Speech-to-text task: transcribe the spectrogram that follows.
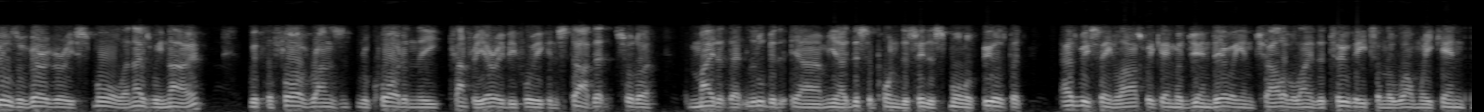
fields were very very small, and as we know, with the five runs required in the country area before you can start, that sort of made it that little bit um, you know disappointing to see the smaller fields, but as we've seen last weekend with Jandowae and Charleville, only the two heats on the one weekend,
